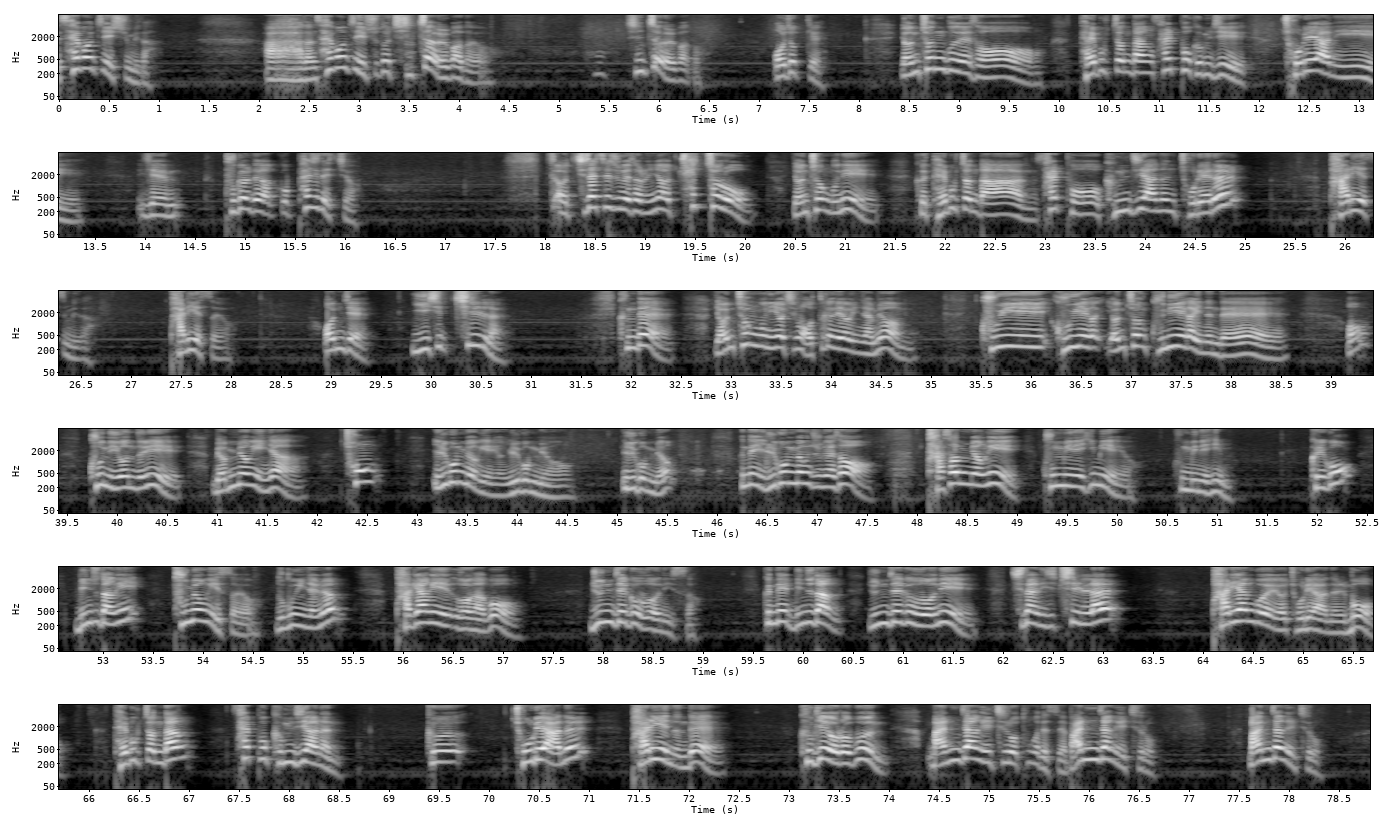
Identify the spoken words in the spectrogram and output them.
세 번째 이슈입니다. 아, 난 세 번째 이슈도 진짜 열받아요. 진짜 열받아. 어저께 연천군에서 대북전당 살포 금지 조례안이 이제 부결돼 갖고 폐지됐죠. 어, 지자체 중에서는요 최초로 연천군이 그 대북전단 살포 금지하는 조례를 발의했습니다. 발의했어요. 언제? 27일 날. 근데 연천군이요 지금 어떻게 되어 있냐면 구의 구의회가 연천 군의회가 있는데 어? 군 의원들이 몇 명이냐? 총 7명이에요. 7명. 7명. 근데 7명 중에서 5명이 국민의 힘이에요. 국민의 힘. 그리고 민주당이 2명이 있어요. 누구이냐면 박양희 의원하고 윤재구 의원이 있어. 근데 민주당 윤재구 의원이 지난 27일 날 발의한 거예요. 조례안을. 뭐 대북전당 살포 금지하는 그 조례안을 발의했는데 그게 여러분 만장일치로 통과됐어요. 만장일치로. 만장일치로.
